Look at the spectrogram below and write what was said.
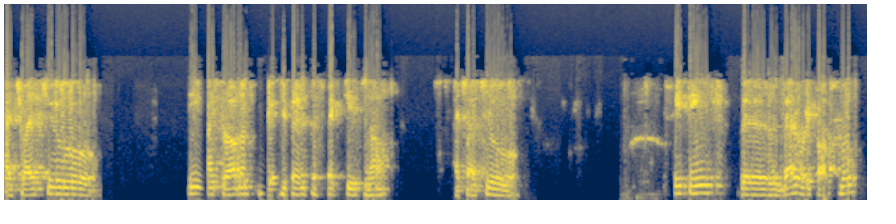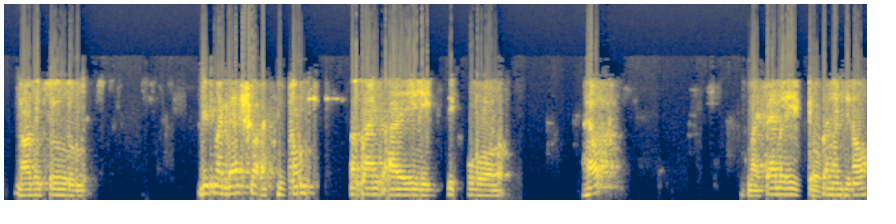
I try to see my problems with different perspectives, know. I try to see things the better way possible in order to give my best shot, you know. Sometimes I seek for help with my family friends, you know.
